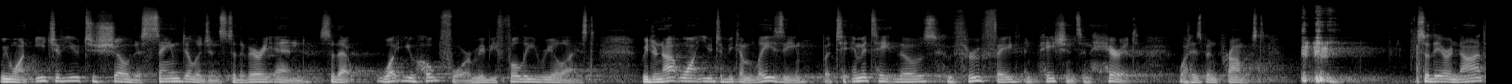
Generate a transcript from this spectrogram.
We want each of you to show this same diligence to the very end, so that what you hope for may be fully realized. We do not want you to become lazy, but to imitate those who through faith and patience inherit what has been promised. so they are not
